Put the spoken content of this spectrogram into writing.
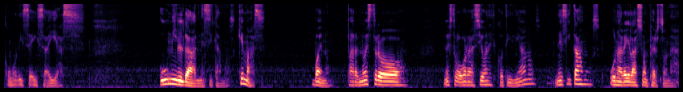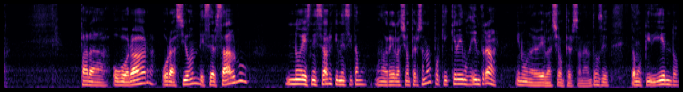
como dice Isaías. Humildad necesitamos. ¿Qué más? Bueno, para nuestro, nuestras oraciones cotidianas, necesitamos una relación personal. Para orar, oración de ser salvo, no es necesario que necesitamos una relación personal porque queremos entrar en una relación personal. Entonces estamos pidiendo,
